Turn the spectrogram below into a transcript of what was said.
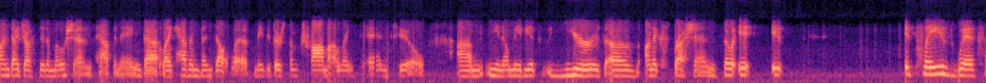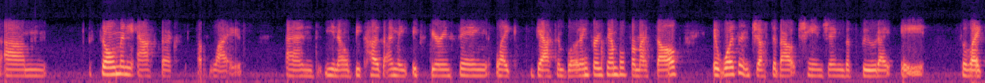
undigested emotions happening that like haven't been dealt with. Maybe there's some trauma linked into, um, you know, maybe it's years of unexpression. So it, it, it plays with um, so many aspects of life and you know because i'm experiencing like gas and bloating for example for myself it wasn't just about changing the food i ate. So like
